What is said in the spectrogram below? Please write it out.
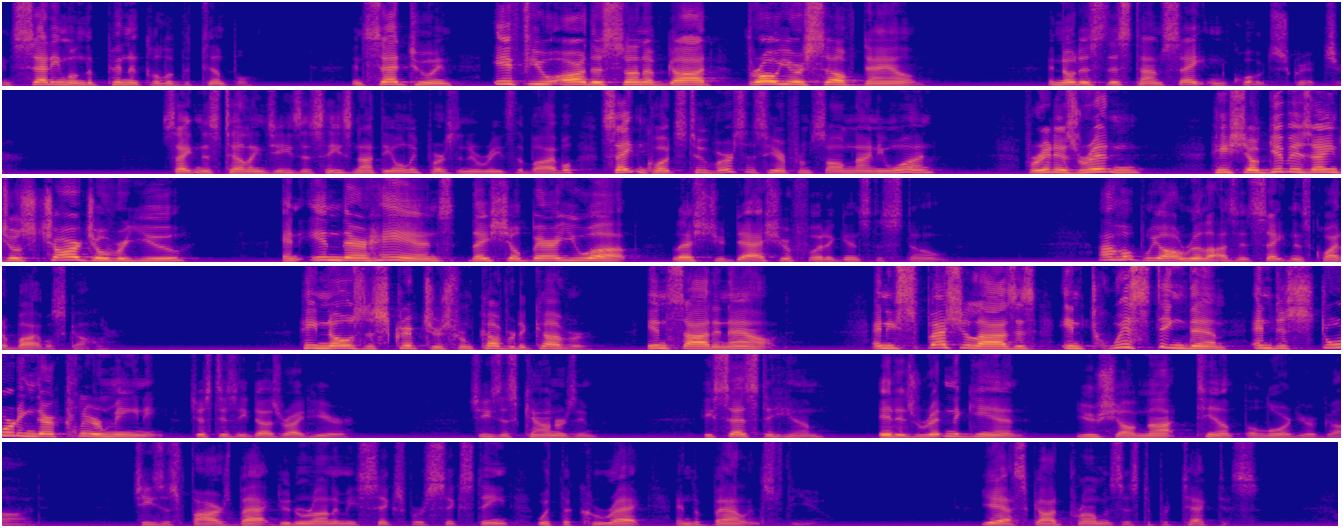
and set him on the pinnacle of the temple and said to him, If you are the Son of God, throw yourself down. And notice this time Satan quotes Scripture. Satan is telling Jesus he's not the only person who reads the Bible. Satan quotes two verses here from Psalm 91 For it is written, He shall give His angels charge over you, and in their hands they shall bear you up, lest you dash your foot against a stone. I hope we all realize that Satan is quite a Bible scholar. He knows the scriptures from cover to cover, inside and out and he specializes in twisting them and distorting their clear meaning, just as he does right here. Jesus counters him. He says to him, It is written again, You shall not tempt the Lord your God. Jesus fires back Deuteronomy 6, verse 16, with the correct and the balanced view. Yes, God promises to protect us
